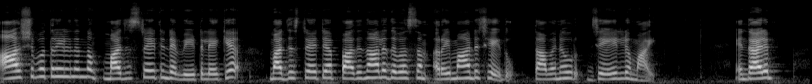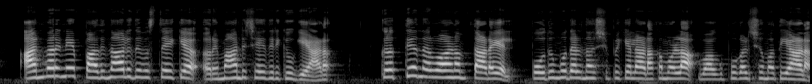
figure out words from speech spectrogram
ആശുപത്രിയിൽ നിന്നും മജിസ്ട്രേറ്റിന്റെ വീട്ടിലേക്ക് മജിസ്ട്രേറ്റ് പതിനാല് ദിവസം റിമാൻഡ് ചെയ്തു. തവനൂർ ജയിലിലുമായി. എന്തായാലും അൻവറിനെ പതിനാല് ദിവസത്തേക്ക് റിമാൻഡ് ചെയ്തിരിക്കുകയാണ്. കൃത്യനിർവഹണം തടയൽ പൊതുമുതൽ നശിപ്പിക്കൽ അടക്കമുള്ള വകുപ്പുകൾ ചുമത്തിയാണ്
